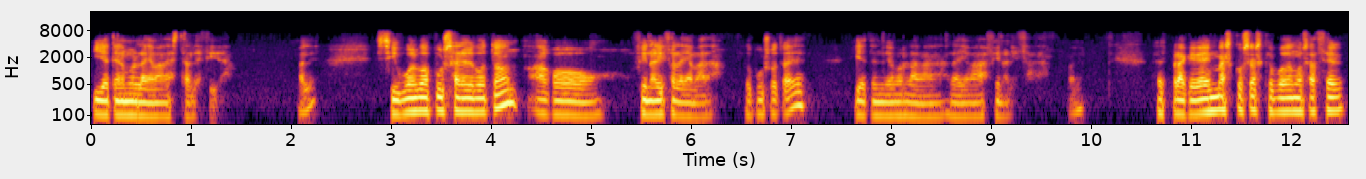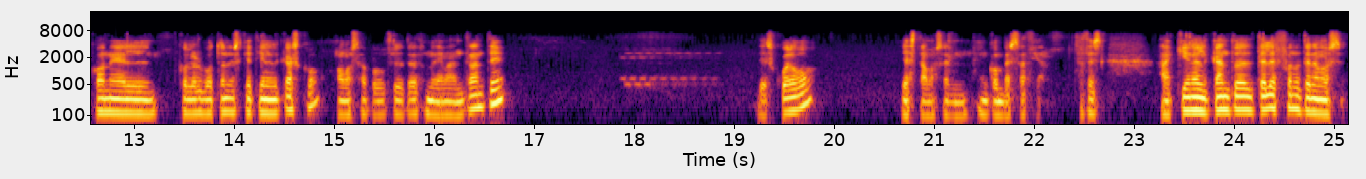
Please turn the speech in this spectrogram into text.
y ya tenemos la llamada establecida. ¿vale? Si vuelvo a pulsar el botón, hago finalizo la llamada lo pulso otra vez y ya tendríamos la, llamada finalizada. Para que veáis más cosas que podemos hacer con, el, con los botones que tiene el casco, vamos a producir otra vez una llamada entrante, descuelgo, ya estamos en, en conversación. Entonces, aquí en el canto del teléfono tenemos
